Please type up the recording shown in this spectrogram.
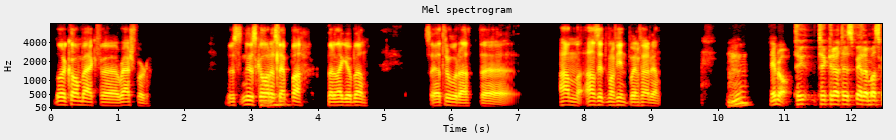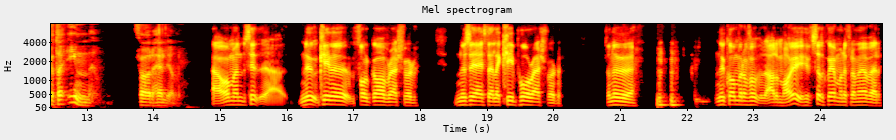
då är det comeback för Rashford. Nu, nu ska det släppa för den här gubben. Så jag tror att eh, han, han sitter man fint på inför helgen. Mm. Det är bra. Ty, tycker du att det är spelare man ska ta in för helgen? Ja, men nu kliver folk av Rashford. Nu säger jag istället kliv på Rashford. Så nu, nu kommer de få, ja de har ju hyfsat schema nu framöver.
